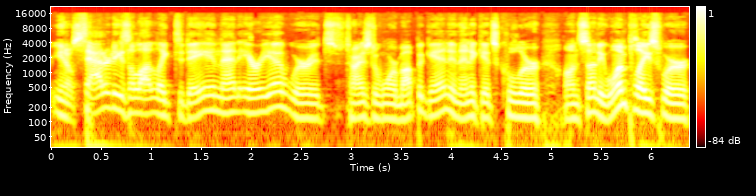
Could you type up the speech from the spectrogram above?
You know, Saturday is a lot like today in that area where it tries to warm up again, and then it gets cooler on Sunday. One place where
